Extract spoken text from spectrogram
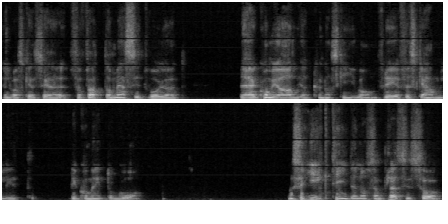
eller vad ska jag säga, författarmässigt var ju att det här kommer jag aldrig att kunna skriva om för det är för skamligt. Det kommer inte att gå. Men så gick tiden och sen plötsligt så,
